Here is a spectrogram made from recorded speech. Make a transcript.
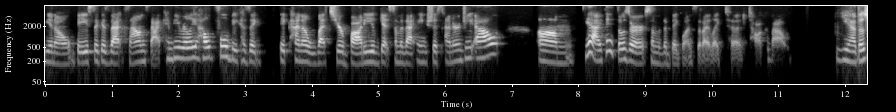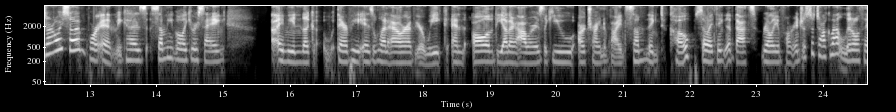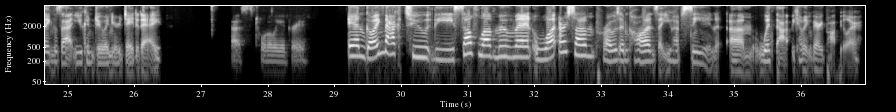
you know, basic as that sounds, that can be really helpful because it it kind of lets your body get some of that anxious energy out. Um, yeah, I think those are some of the big ones that I like to talk about. Yeah, those are always so important because some people, like you were saying, I mean, like therapy is one hour of your week, and all of the other hours, like you are trying to find something to cope. So I think that that's really important just to talk about little things that you can do in your day to day. Yes, totally agree. And going back to the self love movement, what are some pros and cons that you have seen um, with that becoming very popular?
